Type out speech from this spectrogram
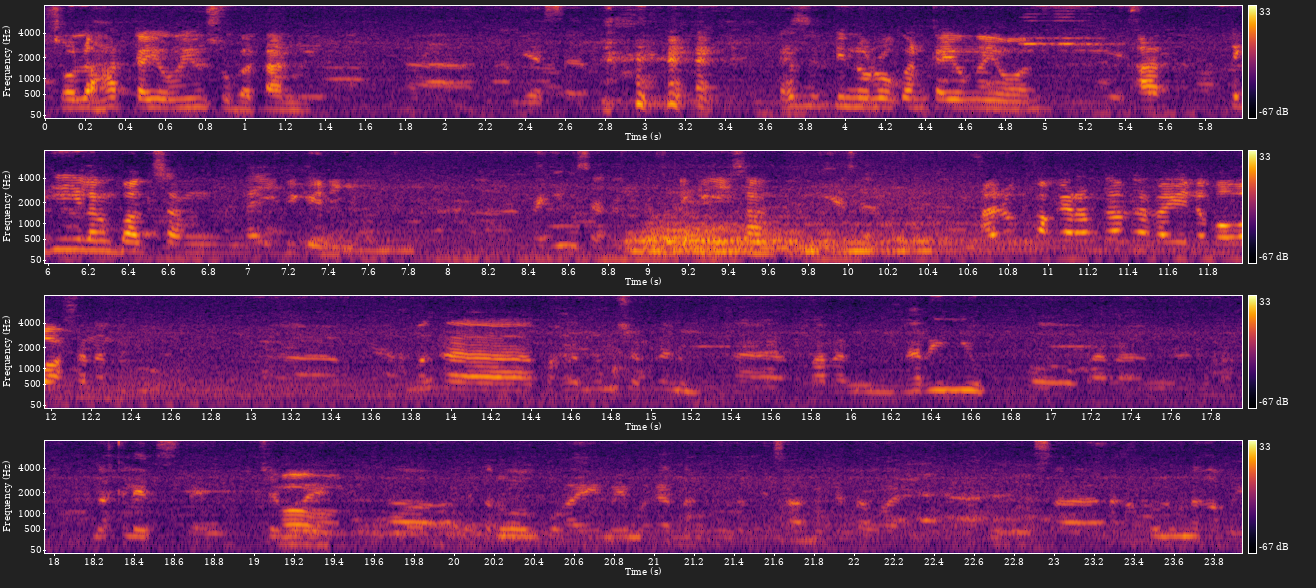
So lahat kayo ngayon sugatan. Ah, yes sir. Kasi tinurukan kayo ngayon Yes, at tigilang bags ang naibigay ninyo. Tag-iisa. Tig-isang. Yes sir. Anong pakiramdam na kayo nabawasan ng dugo? Uh, mag uh, pakiramdam siya ano, ah, parang na-renew o parang ano, na-cleanse din. Siyempre, Oo. ah, ito naman po ay may magandang tulong sa aming katawan. Kung sa nakatulong na kami,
